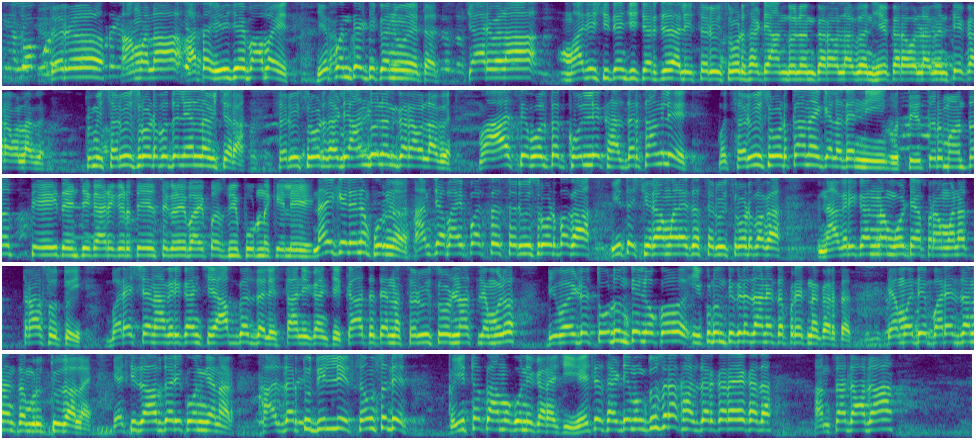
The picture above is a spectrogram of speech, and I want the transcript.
तर अं, आम्हाला आता हे जे बाबा आहेत हे पण त्या ठिकाणी येतात. चार वेळा माझ्याशी त्यांची चर्चा झाली. सर्व्हिस रोडसाठी आंदोलन करावं लागन हे करावं लागन ते करावं लागन. तुम्ही सर्व्हिस रोडबद्दल यांना विचारा. सर्व्हिस रोडसाठी आंदोलन करावं लागेल. मग आज ते बोलतात खोलले खासदार चांगले आहेत. मग सर्व्हिस रोड का नाही केला त्यांनी? ते तर मानतात ते त्यांचे कार्यकर्ते सगळे बायपास मी पूर्ण केले. नाही केले ना पूर्ण. आमच्या बायपासचा सर्व्हिस रोड बघा. इथं शिरामाळ्याचा सर्व्हिस रोड बघा. नागरिकांना मोठ्या प्रमाणात त्रास होतोय. बऱ्याचशा नागरिकांचे अपघात झाले स्थानिकांचे. का तर त्यांना सर्व्हिस रोड नसल्यामुळं डिवायडर तोडून ते लोक इकडून तिकडे जाण्याचा प्रयत्न करतात. त्यामध्ये बऱ्याच जणांचा मृत्यू झालाय. याची जबाबदारी कोण घेणार? खासदार तू दिल्लीत संसदेत. मग इथं कामं कोणी करायची? याच्यासाठी मग दुसरा खासदार करा एखादा. आमचा दादा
